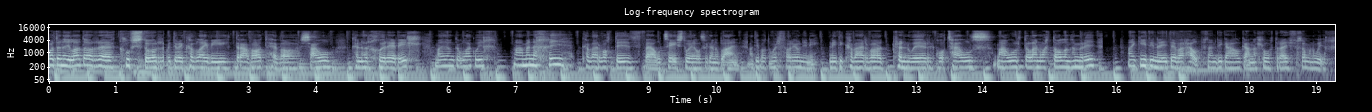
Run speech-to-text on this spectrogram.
Bod yn aelod o'r clwstwr wedi rhoi cyfle i fi drafod hefo sawl cynhyrchwyr eraill, mae o'n gyfle gwych. Mae mynychu cyfarfodydd fel Taste Wales ac yn y blaen. Mae wedi bod yn werthfawr iawn i ni. Ni wedi cyfarfod prynwyr hotels mawr dylanwadol yng Nghymru. Mae gyd i wneud efo'r help dan wedi gael gan y Llywodraeth, so mae'n wych.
